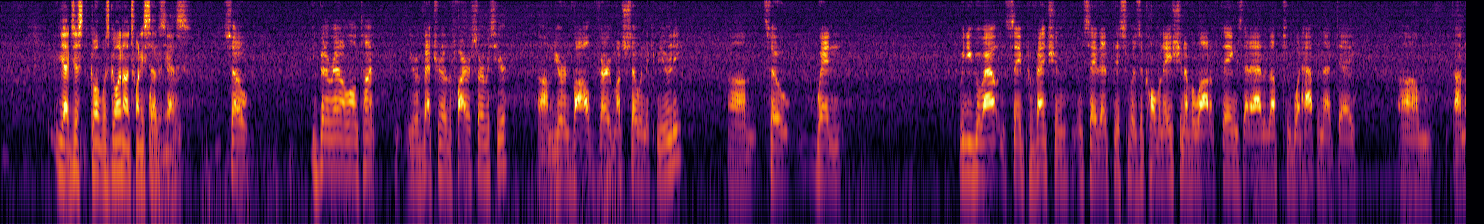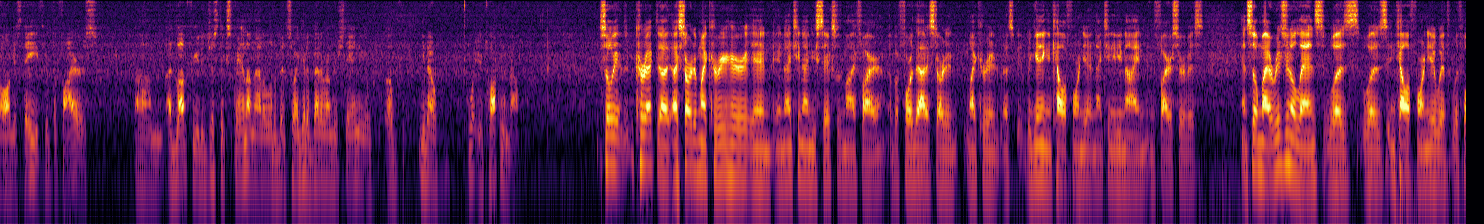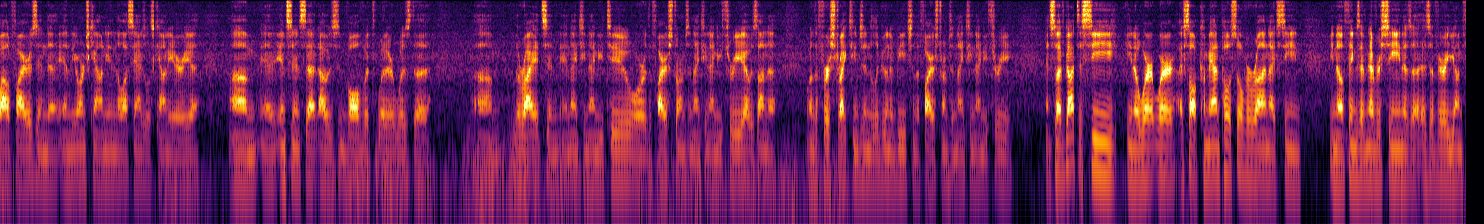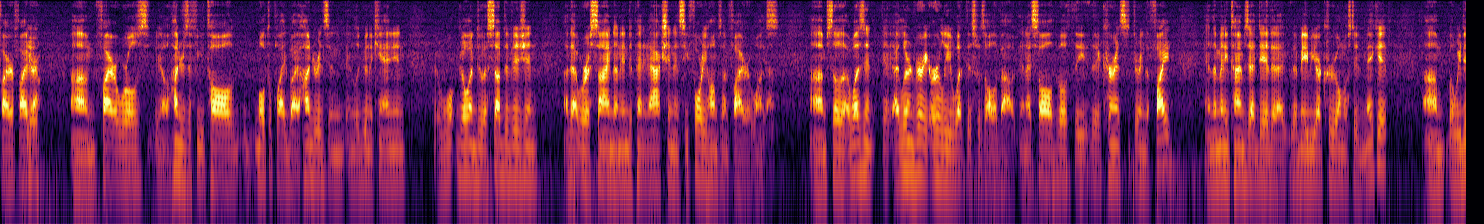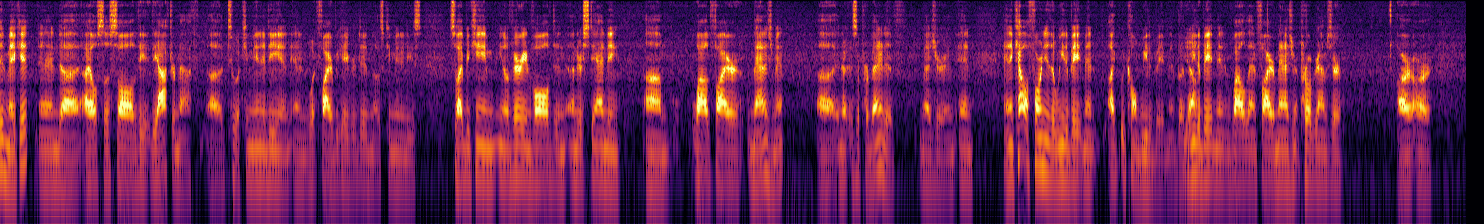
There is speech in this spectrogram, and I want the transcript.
Yeah, just go, was going on 27, 27. yes. So, you've been around a long time. You're a veteran of the fire service here. Um, you're involved very much so in the community. Um, so, when when you go out and say prevention and say that this was a culmination of a lot of things that added up to what happened that day um, on August 8th with the fires, um, I'd love for you to just expand on that a little bit so I get a better understanding of, of you know what you're talking about. So, yeah, correct. Uh, I started my career here in, in 1996 with Maui Fire. Before that, I started my career beginning in California in 1989 in the fire service. And so my original lens was was in California with, with wildfires in the in the Orange County and the Los Angeles County area, um, incidents that I was involved with, whether it was the um, the riots in, in 1992 or the firestorms in 1993. I was on the, one of the first strike teams into Laguna Beach in the firestorms in 1993. And so I've got to see, you know, where, where I saw command posts overrun. I've seen, you know, things I've never seen as a, as a very young firefighter. Um, fire whirls, you know, hundreds of feet tall, multiplied by hundreds in, in Laguna Canyon. Go into a subdivision uh, that were assigned on independent action and see 40 homes on fire at once. Um, so I wasn't. I learned very early what this was all about, and I saw both the, the occurrence during the fight, and the many times that day that, I, that maybe our crew almost didn't make it, um, but we did make it. And uh, I also saw the the aftermath uh, to a community and, and what fire behavior did in those communities. So I became you know very involved in understanding um, wildfire management uh, as a preventative measure, and and and in California, the weed abatement, like we call them weed abatement, but Yeah. weed abatement and wildland fire management programs are are are,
